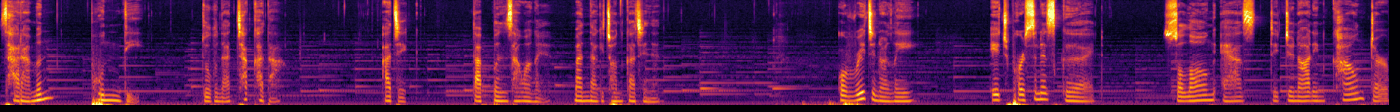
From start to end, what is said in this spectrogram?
사람은 본디 누구나 착하다. 아직 나쁜 상황을 만나기 전까지는 Originally, each person is good so long as they do not encounter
